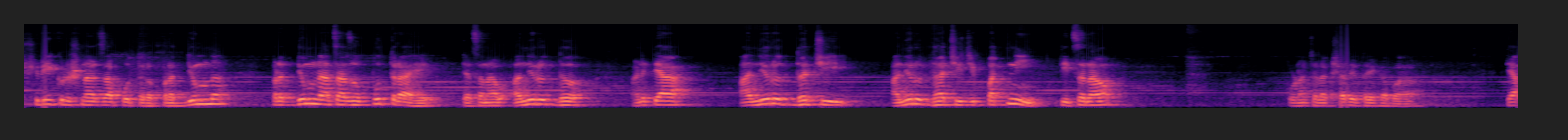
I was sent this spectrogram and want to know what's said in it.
श्रीकृष्णाचा पुत्र प्रद्युम्न. प्रद्युम्नाचा जो पुत्र आहे त्याचं नाव अनिरुद्ध. आणि त्या अनिरुद्धची अनिरुद्धाची जी पत्नी तिचं नाव कोणाच्या लक्षात येत आहे का पहा त्या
